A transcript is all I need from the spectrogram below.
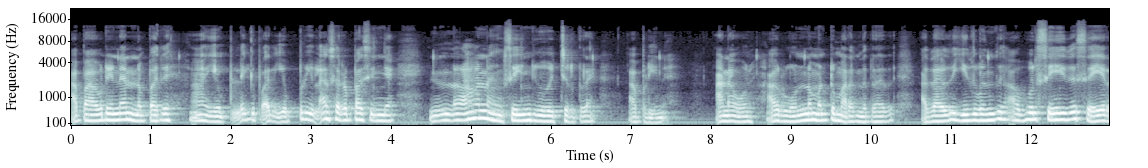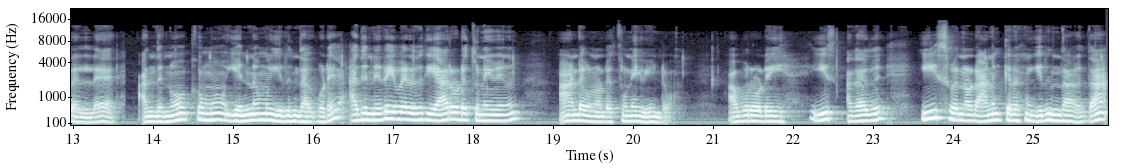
அப்போ அவர் என்ன நினைப்பார்? ஆ என் பிள்ளைக்கு பாரு எப்படியெல்லாம் சிறப்பாக செஞ்சேன். எல்லாம் நான் செஞ்சு வச்சுருக்குறேன் அப்படின்னு. ஆனால் ஒன் அவர் ஒன்றை மட்டும் மறந்துடுறாரு. அதாவது இது வந்து அவர் செய்த செயல் அல்ல. அந்த நோக்கமும் எண்ணமும் இருந்தால் கூட அது நிறைவேறதுக்கு யாரோட துணை வேணும்? ஆண்டவனோட துணை வேண்டும். அவரோட ஈஸ் அதாவது ஈஸ்வரனோட அனுக்கிரகம் இருந்தால்தான்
